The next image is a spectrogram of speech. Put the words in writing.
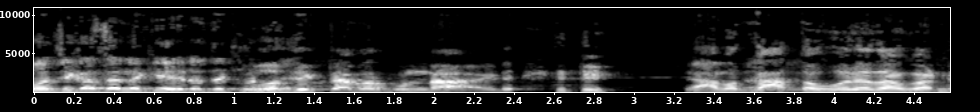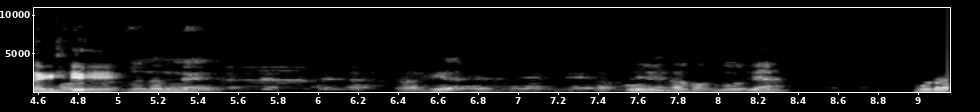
লজিক আছে নাকি এটা দেখবেন লজিকটা আবার কোনটা এটা- আবার গা তো ভরে দাও গা নাকি শুনুন নে আগে পুরা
